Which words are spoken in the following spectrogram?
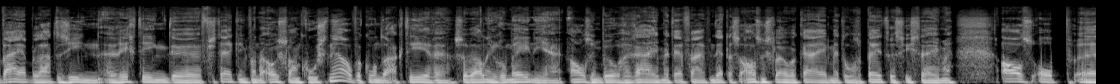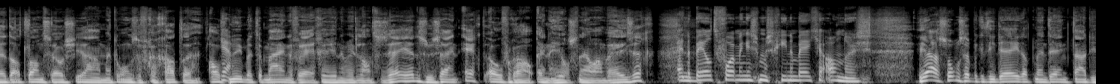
wij hebben laten zien richting de versterking van de Oostflank hoe snel we konden acteren, zowel in Roemenië als in Bulgarije met F-35, als in Slowakije met onze Petrus-systemen, als op uh, de Atlantische Oceaan met onze fregatten, als ja. nu met de mijnenveger in de Middellandse Zee. Dus we zijn echt overal en heel snel aanwezig. En de beeldvorming is misschien een beetje anders. Ja, soms heb ik het idee dat men denkt, nou die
